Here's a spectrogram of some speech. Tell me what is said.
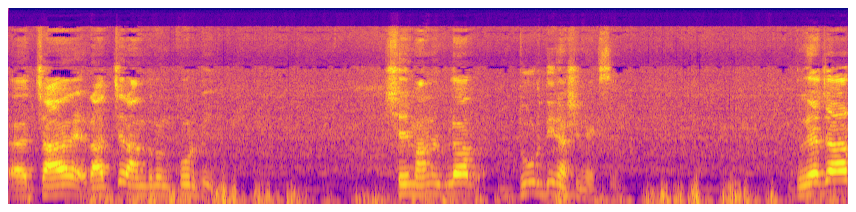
যা রাজ্যের আন্দোলন করবে, সেই মানুষগুলোর দুর্দিন আসি নেক্সট দুই হাজার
